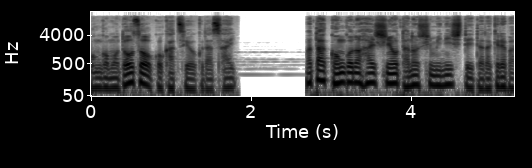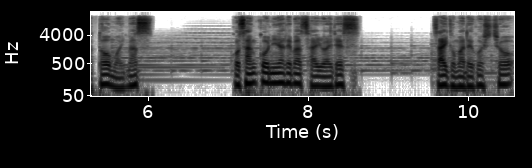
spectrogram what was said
今後もどうぞご活用くださいまた今後の配信を楽しみにしていただければと思いますご参考になれば幸いです。最後までご視聴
